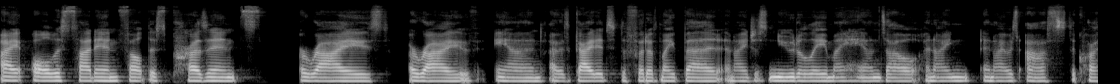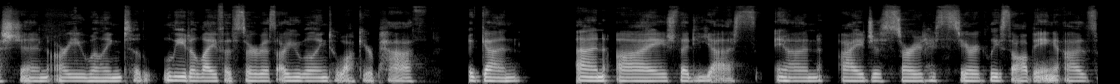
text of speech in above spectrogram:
I all of a sudden felt this presence arise arrive and I was guided to the foot of my bed and I just knew to lay my hands out and I and I was asked the question, are you willing to lead a life of service? Are you willing to walk your path again? And I said yes. And I just started hysterically sobbing as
